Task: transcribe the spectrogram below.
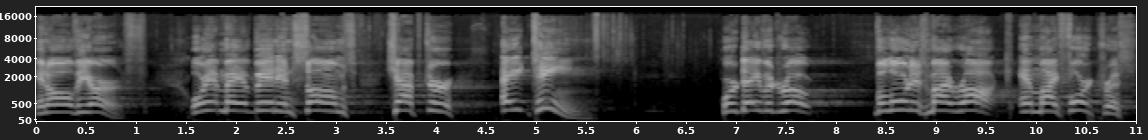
in all the earth. Or it may have been in Psalms chapter 18, where David wrote, The Lord is my rock and my fortress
